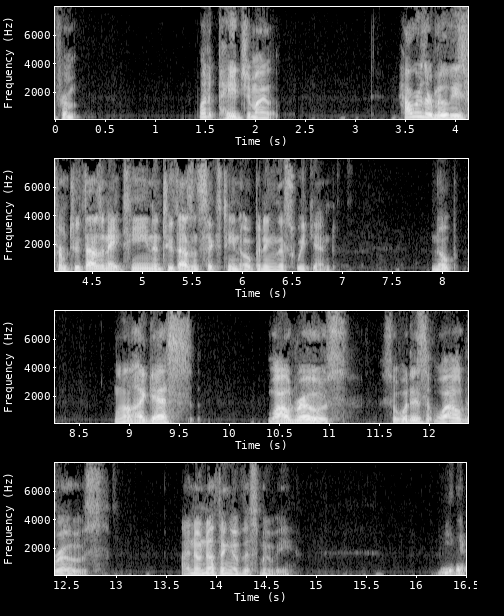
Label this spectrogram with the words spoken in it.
from what page am I How are there movies from 2018 and 2016 opening this weekend? Nope. Well, I guess Wild Rose. So what is Wild Rose? I know nothing of this movie. either.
